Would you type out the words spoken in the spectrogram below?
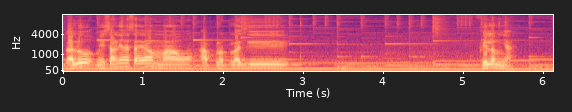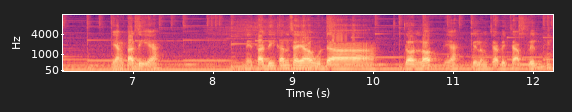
Lalu misalnya saya mau upload lagi filmnya. Yang tadi ya. Ini tadi kan saya udah download ya film Charlie Chaplin nih.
